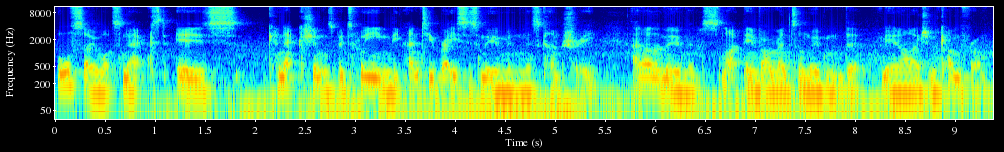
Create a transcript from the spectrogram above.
also what's next is connections between the anti-racist movement in this country and other movements like the environmental movement that me and Arjan come from.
